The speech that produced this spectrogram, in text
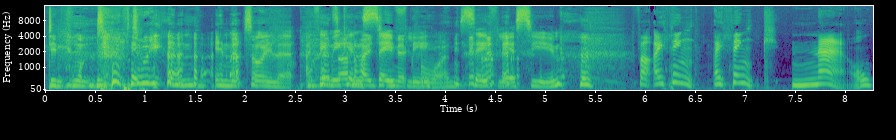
didn't want to have to eat in, in the toilet. I think we can safely safely assume. But I think I think now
